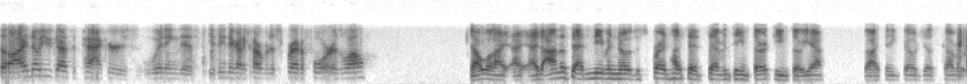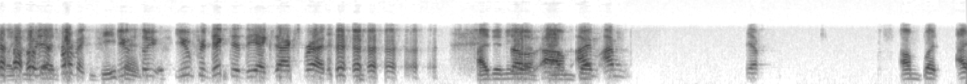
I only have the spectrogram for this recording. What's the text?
So I know you got the Packers winning this. Do you think they're going to cover the spread of four as well? No, well, I, I, I honestly I didn't even know the spread. I said 17-13, so yeah. So I think they'll just cover it. Like you oh, yeah, said, perfect. Defense. You, so you, you predicted the exact spread. I didn't. So even, um, but, I'm, I'm. Yep. Um, but I,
